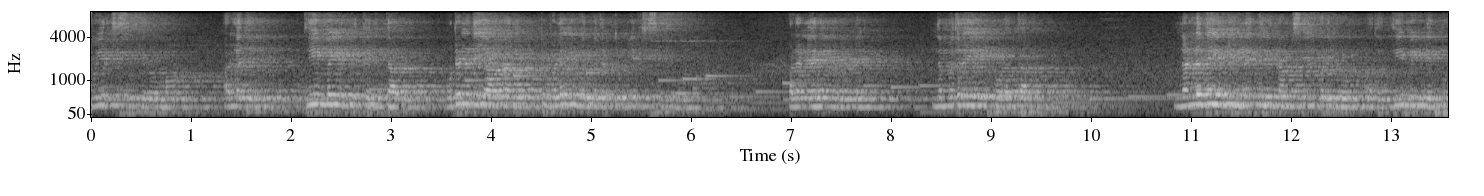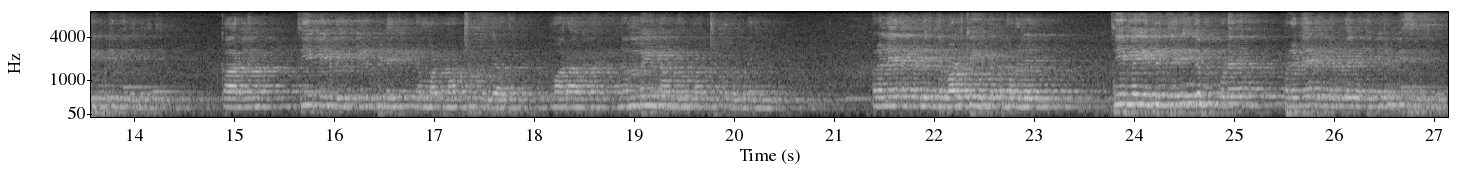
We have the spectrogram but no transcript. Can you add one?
முயற்சி செய்கிறோமா? அல்லது தீமை என்று தெரிந்தால் உடனடியாக அதை விட்டு விலகி வருவதற்கு முயற்சி செய்கிறோமா? பல நேரங்களில் இந்த முதலையை போலத்தான் நல்லது என்று நினைத்து நாம் செயல்படுகிறோம் அது தீமையிலே போய் முடிவடைகிறது காரணம் தீமையுடைய இயல்பினை நம்மால் மாற்ற முடியாது. மாறாக நம்மை நாமே மாற்றிக்கொள்ள முடியும் பல நேரங்களில் இந்த வாழ்க்கை என்ற கடலில் தீமை என்று தெரிந்தும் கூட பல நேரங்களில் அதை விரும்பி செய்கிறோம்.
